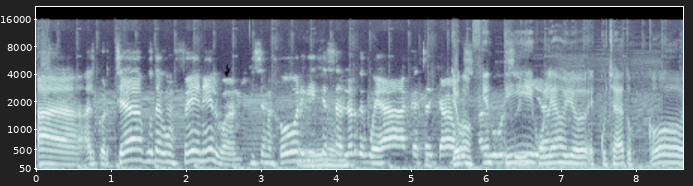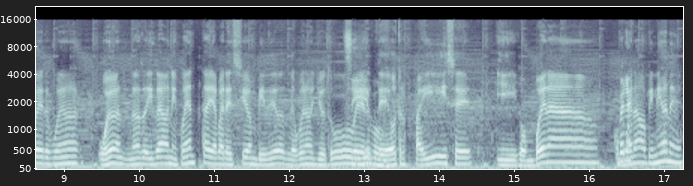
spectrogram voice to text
a- al Corchea, puta, con fe en él, weón. Que se mejore, que deje de hablar de weá, ¿cachai? Yo confío en ti, culiao. Yo escuchaba tus covers, weón. Weón, no te he dado ni cuenta y apareció en videos de buenos youtubers Sí, de otros países y con buenas con Pero- buenas opiniones.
